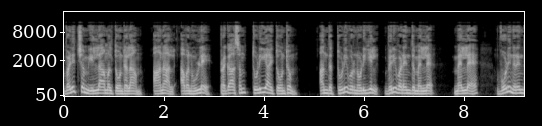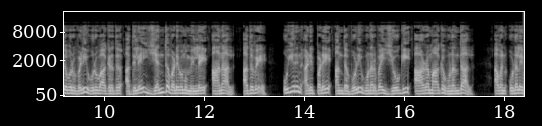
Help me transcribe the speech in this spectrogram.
வெளிச்சம் இல்லாமல் தோன்றலாம். ஆனால் அவன் உள்ளே பிரகாசம் துளியாய் தோன்றும். அந்த துளி ஒரு நொடியில் விரிவடைந்து மெல்ல மெல்ல ஒளி நிறைந்த ஒரு வெளி உருவாகிறது. அதிலே எந்த வடிவமும் இல்லை. ஆனால் அதுவே உயிரின் அடிப்படை. அந்த ஒளி உணர்வை யோகி ஆழமாக உணர்ந்தால் அவன் உடலை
